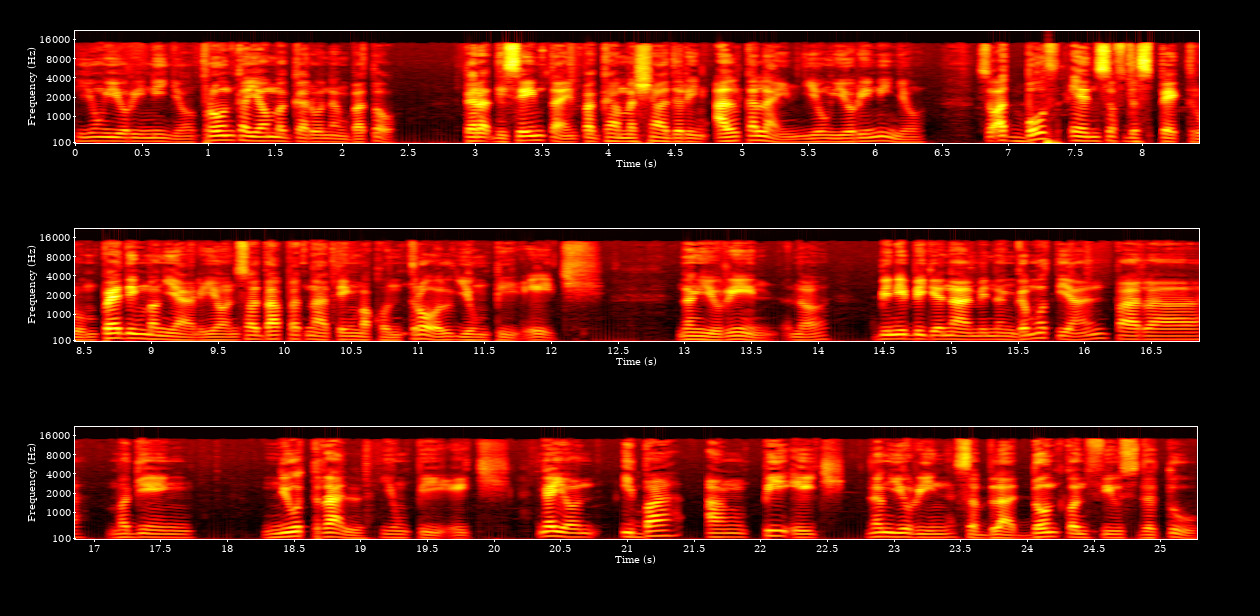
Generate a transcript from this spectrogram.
yung urine niyo, prone kayo magkaroon ng bato. Pero at the same time, pagka masyado ring alkaline yung urine niyo, so at both ends of the spectrum, pwedeng mangyari yon So dapat nating makontrol yung pH ng urine. No? Binibigyan namin ng gamot yan para maging neutral yung pH. Ngayon, iba ang pH ng urine sa blood. Don't confuse the two.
